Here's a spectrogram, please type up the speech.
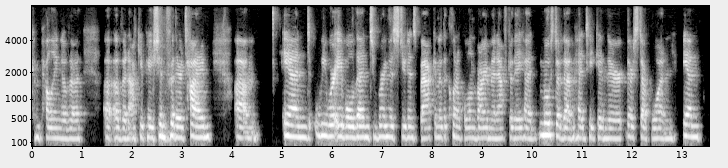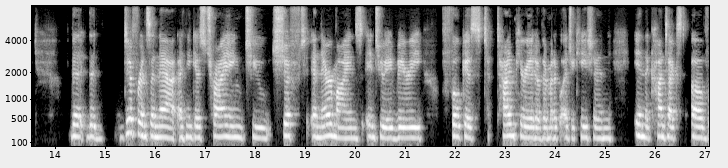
compelling of a uh, of an occupation for their time. Um, and we were able then to bring the students back into the clinical environment after they had most of them had taken their their step one. And the the difference in that i think is trying to shift in their minds into a very focused time period of their medical education in the context of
